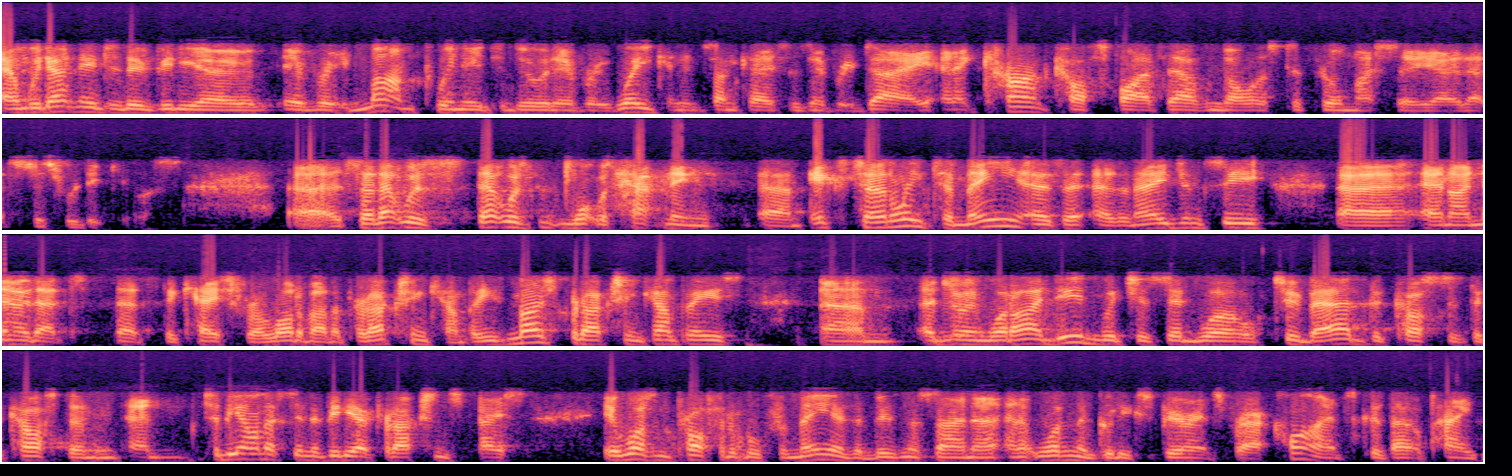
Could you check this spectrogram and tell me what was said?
And we don't need to do video every month. We need to do it every week, and in some cases every day. And it can't cost five thousand dollars to film my CEO. That's just ridiculous. Uh, so that was that was what was happening um, externally to me as, a, as an agency, uh, and I know that's that's the case for a lot of other production companies. Most production companies um, are doing what I did, which is said, well, too bad, the cost is the cost. And, and to be honest, in the video production space, it wasn't profitable for me as a business owner, and it wasn't a good experience for our clients because they were paying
